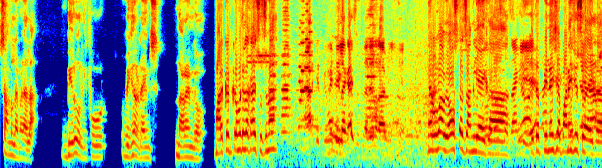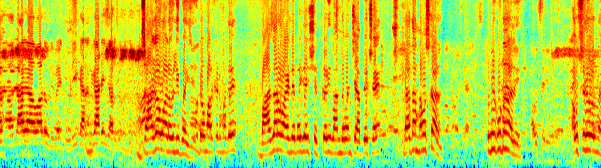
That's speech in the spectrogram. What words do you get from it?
चांगला मिळाला. ब्युरो रिपोर्ट विघर टाइम्स नारायणगाव. मार्केट कमिटीला काय सूचना? मार्केट कमिटीला काय सूचना देणार आम्ही? नाही बाबा व्यवस्था चांगली आहे का. इथं पिण्याच्या पाण्याची सोय आहे का? जागा वाढवली पाहिजे थोडी कारण गाड्यांची अडचण जागा वाढवली पाहिजे. ऑटो मार्केटमध्ये बाजार वाढले पाहिजे शेतकरी बांधवांची अपेक्षा आहे. दादा नमस्कार. तुम्ही कुठून आले? औसरीवरनं.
